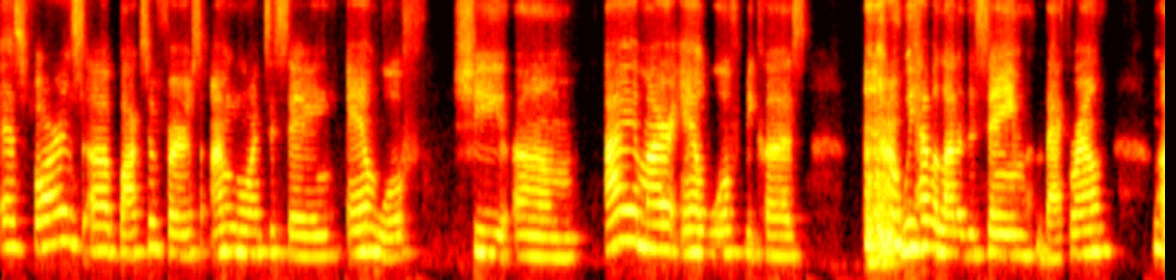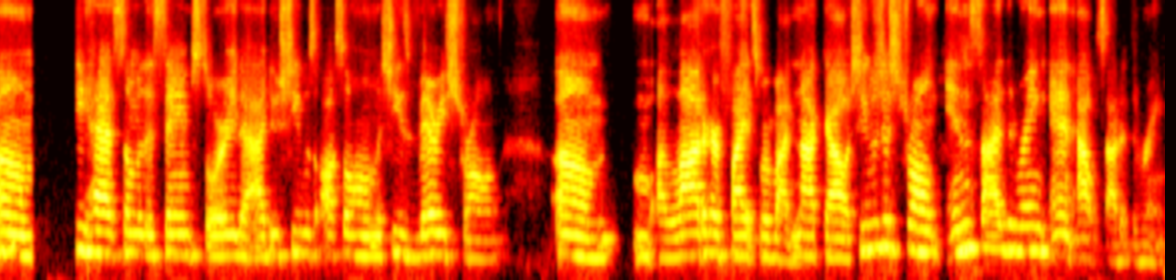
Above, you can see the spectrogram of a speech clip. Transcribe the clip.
as far as uh boxer first, I'm going to say Ann Wolfe. She um I admire Ann Wolfe because we have a lot of the same background. Mhm. Um she has some of the same story that I do. She was also homeless. She's very strong. Um a lot of her fights were by knockout. She was just strong inside the ring and outside of the ring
